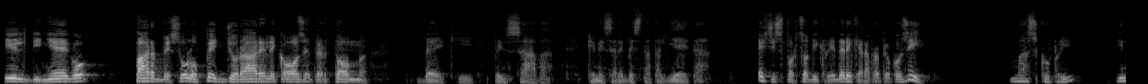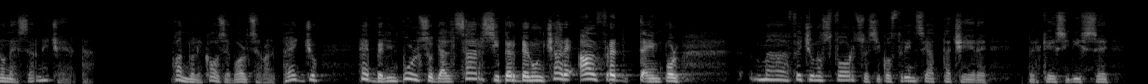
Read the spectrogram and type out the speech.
Il diniego parve solo peggiorare le cose per Tom. Becky pensava che ne sarebbe stata lieta e si sforzò di credere che era proprio così, ma scoprì di non esserne certa. Quando le cose volsero al peggio, ebbe l'impulso di alzarsi per denunciare Alfred Temple, ma fece uno sforzo e si costrinse a tacere, perché si disse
